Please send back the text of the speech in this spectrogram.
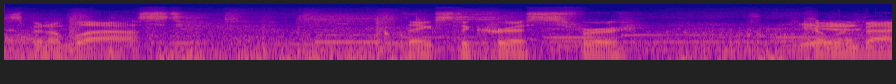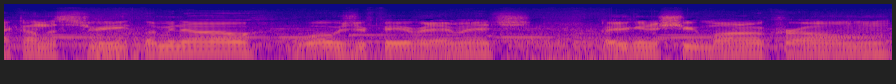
It's been a blast. Thanks to Chris for coming Yeah. back on the street. Let me know what was your favorite image. Are you gonna shoot monochrome?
